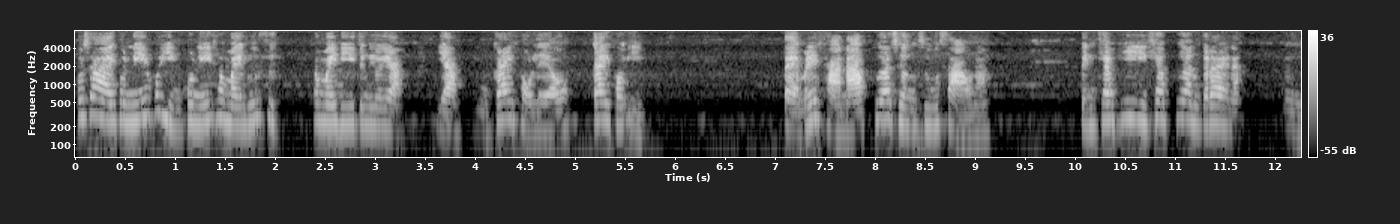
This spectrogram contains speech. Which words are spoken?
ผู้ชายคนนี้ผู้หญิงคนนี้ทำไมรู้สึกทำไมดีจังเลยอะอยากอยู่ใกล้เขาแล้ว ใกล้เขาอีก แต่ไม่ได้ฐานะเพื่อเชิงชู้สาวนะเป็นแค่พี่แค่เพื่อนก็ได้นะเออ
